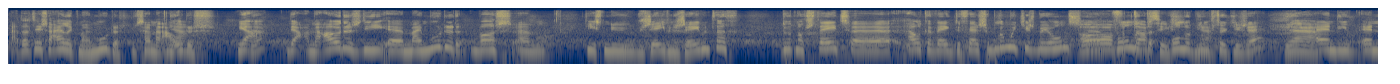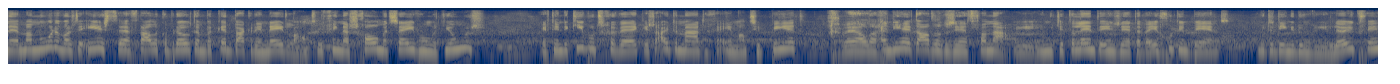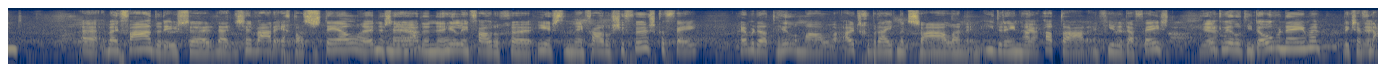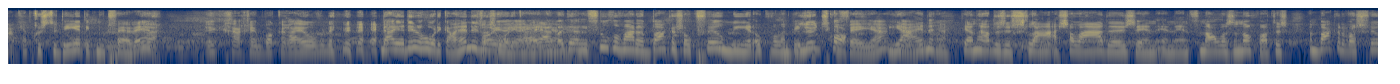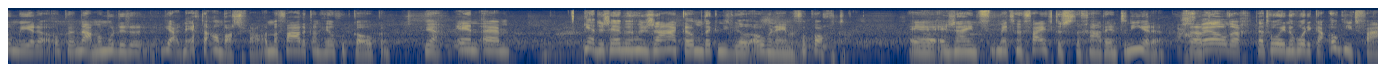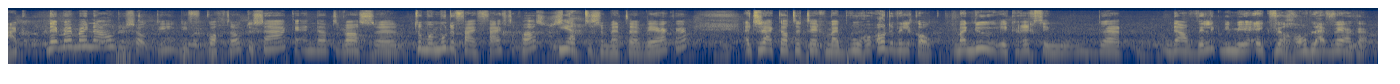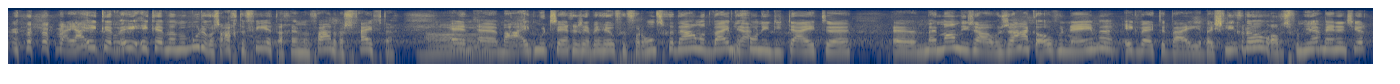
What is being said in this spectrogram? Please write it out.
Ja, dat is eigenlijk mijn moeder. Dat zijn mijn Ja. ouders. Ja, Ja? ja? mijn ouders, die, eh, mijn moeder was, ehm, die is nu 77. Doet nog steeds eh, elke week de verse bloemetjes bij ons. Oh, Eh, honderd- fantastisch. honderd Ja. bloemstukjes, hè. Ja. En, die, en mijn moeder was de eerste vrouwelijke brood- en bakketbakker in Nederland. Die ging naar school met 700 jongens. Heeft in de kibbutz gewerkt, is uitermate geëmancipeerd. Geweldig. En die heeft altijd gezegd van nou, je, je moet je talenten inzetten waar je goed in bent. Je moet de dingen doen die je leuk vindt. Eh, mijn vader is, eh nou, zij waren echt als stijl. Hè. Dus zij Ja. hadden een heel eenvoudig, eh, eerst een eenvoudig chauffeurscafé. hebben dat helemaal uitgebreid met zalen. En iedereen Ja. had daar en vierde daar feest. Ja. Ik wil het niet overnemen. Ik zei van, nou, ik heb gestudeerd, ik moet ver weg. Ik ga geen bakkerij overnemen. Nou ja, dit hoor ik al. Hè? Dit was Oh, ja, horeca. ja, Ja, ja, ja, maar vroeger waren bakkers ook veel meer, ook wel een beetje Lunchcafé, ja? Ja, en dan hadden ze sla, salades en, en, en van alles en nog wat. Dus een bakker was veel meer, eh, ook, een- nou, mijn moeder is eh, ja, een echte ambachtsvrouw. En mijn vader kan heel goed koken. Ja. En ehm, ja, dus ze hebben hun zaken, omdat ik het niet wilde overnemen, verkocht. Eh, en zijn met hun vijftigste gaan rentenieren. Ach, geweldig. dat hoor je in de horeca ook niet vaak. Nee, maar mijn ouders ook. Die, die verkochten ook de zaak. En dat was eh, toen mijn moeder 55 was. Ja. Stopte ze met eh, werken. En toen zei ik altijd tegen mijn broer, oh, dat wil ik ook. Maar nu ik richting, daar, nou wil ik niet meer. Ik wil gewoon blijven werken. Nou ja, ik heb, ik heb, mijn moeder was 48 en mijn vader was 50. En, eh, maar ik moet zeggen, ze hebben heel veel voor ons gedaan. Want wij Ja. begonnen in die tijd... eh, mijn man die zou zaken overnemen. Ik werkte bij, bij Sligro als formuliermanager.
